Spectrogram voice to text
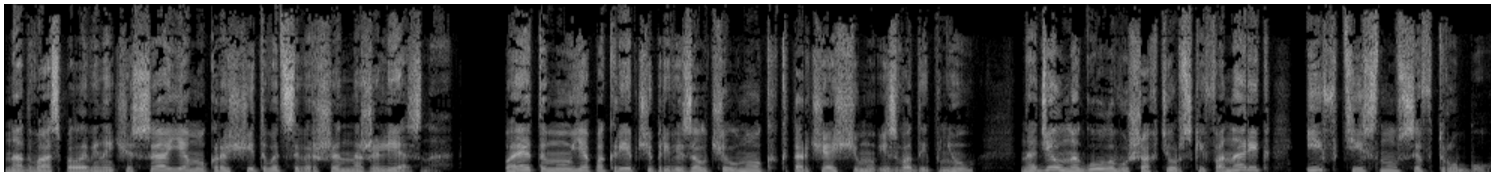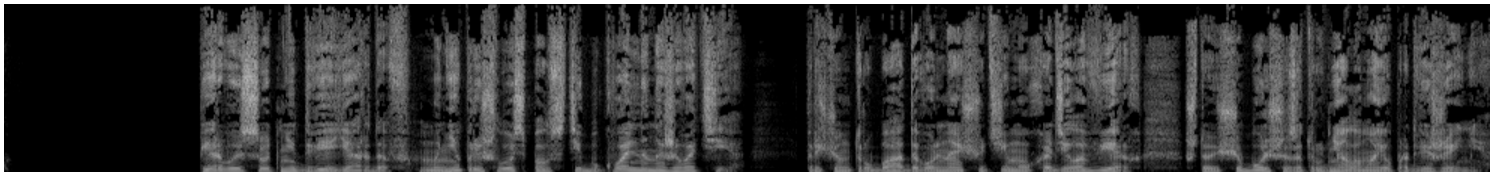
на два с половиной часа я мог рассчитывать совершенно железно — Поэтому я покрепче привязал челнок к торчащему из воды пню, надел на голову шахтерский фонарик и втиснулся в трубу. Первые сотни-две ярдов мне пришлось ползти буквально на животе, причем труба довольно ощутимо уходила вверх, что еще больше затрудняло мое продвижение.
